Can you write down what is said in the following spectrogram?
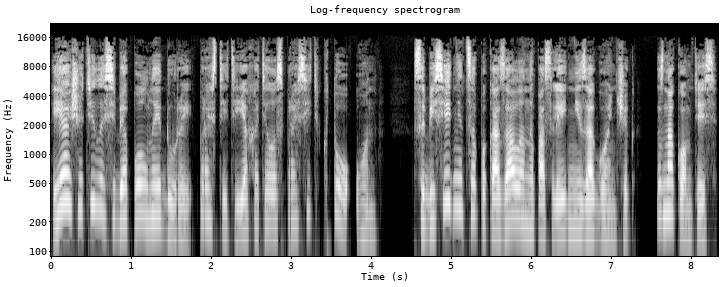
Я ощутила себя полной дурой. Простите, я хотела спросить, кто он. Собеседница показала на последний загончик. «Знакомьтесь,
